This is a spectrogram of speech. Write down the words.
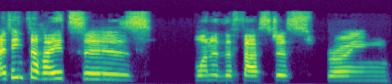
I think the Heights is one of the fastest growing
